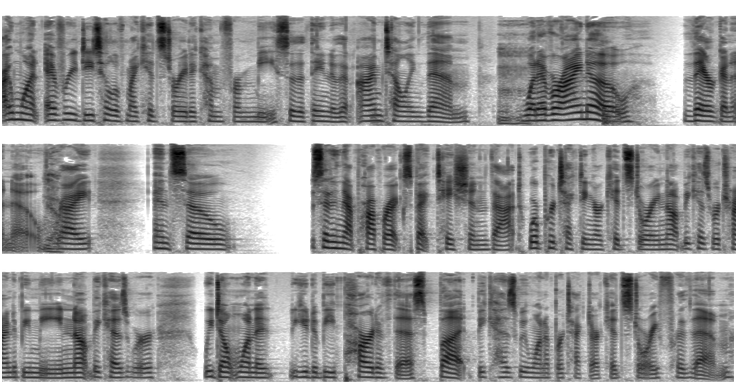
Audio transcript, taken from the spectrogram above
I want every detail of my kid's story to come from me so that they know that i'm telling them mm-hmm. whatever i know they're gonna know Yeah. right and so setting that proper expectation that we're protecting our kid's story not because we're trying to be mean not because we're we don't want to, you to be part of this but because we want to protect our kid's story for them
